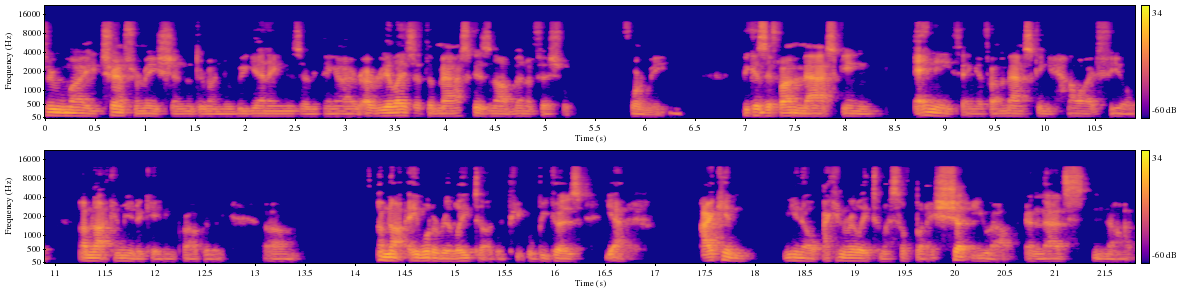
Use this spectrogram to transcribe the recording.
through my transformation, through my new beginnings, everything, I, I realized that the mask is not beneficial for me. Hmm. Because if I'm masking anything, if I'm masking how I feel, I'm not communicating properly. Um, I'm not able to relate to other people because, yeah, I can you know, I can relate to myself, but I shut you out. And that's not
